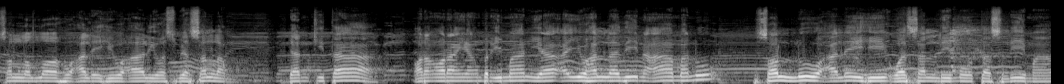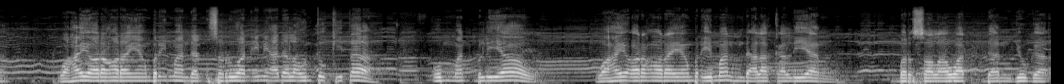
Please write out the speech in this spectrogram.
sallallahu alaihi wa alihi wasallam. Dan kita orang-orang yang beriman ya ayyuhalladzina amanu sallu alaihi wasallimu taslima. Wahai orang-orang yang beriman dan seruan ini adalah untuk kita umat beliau. Wahai orang-orang yang beriman hendaklah kalian bersolawat dan juga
